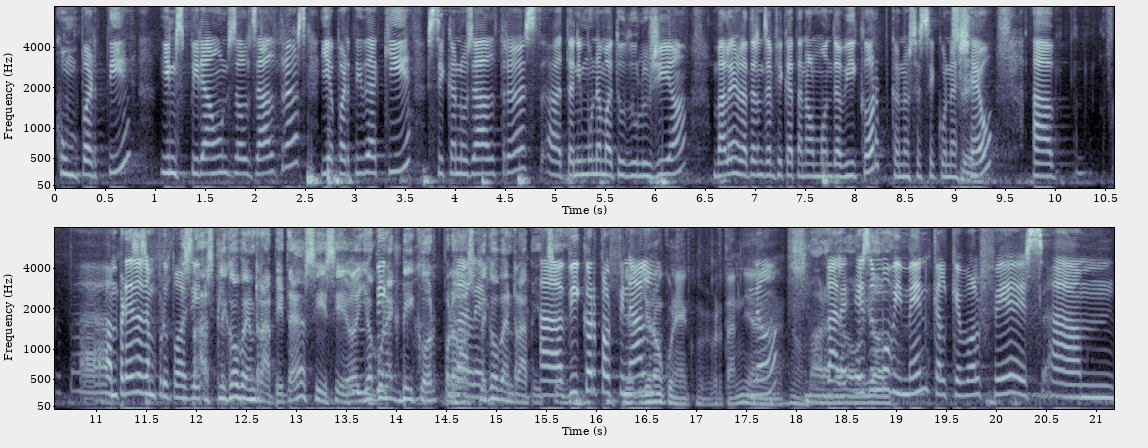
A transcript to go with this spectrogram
compartir, inspirar uns als altres i a partir d'aquí sí que nosaltres eh, tenim una metodologia, vale? nosaltres ens hem ficat en el món de B Corp, que no sé si coneixeu, eh, eh, empreses amb propòsit. Explica-ho ben ràpid, eh? Sí, sí, jo B- conec B Corp, però Vale. explica-ho ben ràpid. Uh, Sí. B Corp al final... Jo, jo no ho conec, per tant ja... No? Mare Vale, meva, és un Oriol. moviment que el que vol fer és um,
